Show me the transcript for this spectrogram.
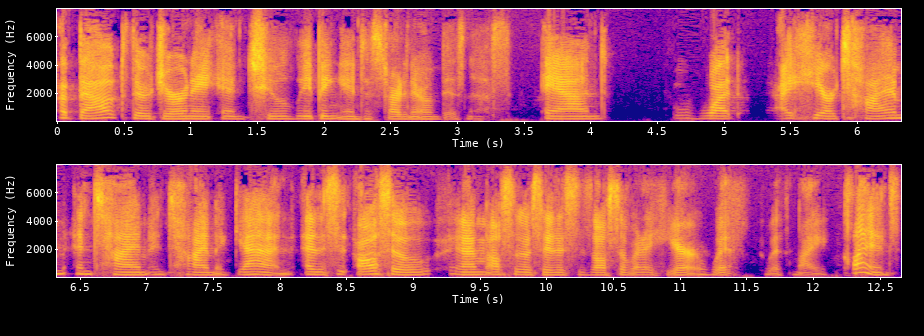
about their journey into leaping into starting their own business. And what I hear time and time and time again, and this is also, and I'm also going to say this is also what I hear with with my clients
